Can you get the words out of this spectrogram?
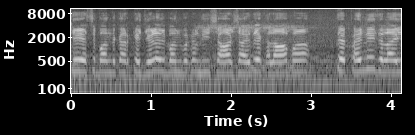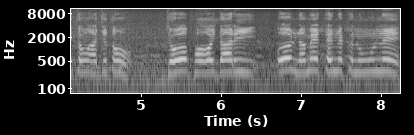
ਕੇਸ ਬੰਦ ਕਰਕੇ ਜਿਹੜੇ ਬੰਦ ਕਰਨ ਦੀ ਸਾਜ਼ਿਸ਼ ਆ, ਇਹਦੇ ਖਿਲਾਫ ਆ। ਤੇ ਪਹਿਲੀ ਜੁਲਾਈ ਤੋਂ ਅੱਜ ਤੋਂ ਜੋ ਫੌਜਦਾਰੀ, ਉਹ ਨਵੇਂ ਤਿੰਨ ਕਾਨੂੰਨ ਨੇ,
